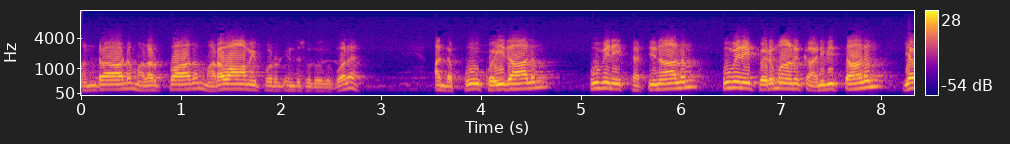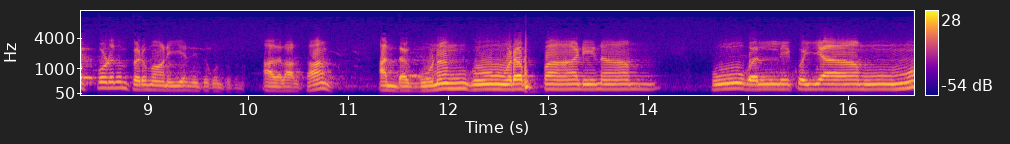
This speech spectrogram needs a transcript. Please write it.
மன்றாடும் மலர்ப்பாதம் மறவாமை பொருள் என்று சொல்வது போல அந்த பூ கொய்தாலும் பூவினை கட்டினாலும் பூவினை பெருமானுக்கு அணிவித்தாலும் எப்பொழுதும் பெருமானையே நினைத்து கொண்டிருக்கணும். அதனால் தான் அந்த குணங்கூற பாடினாம் பூவல்லி கொய்யாமூ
